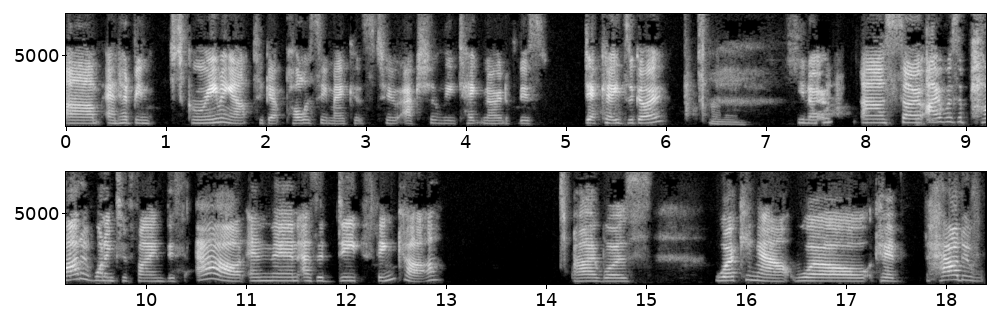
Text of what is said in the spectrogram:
um, and had been screaming out to get policymakers to actually take note of this decades ago. Mm. You know, uh, so I was a part of wanting to find this out, and then as a deep thinker, I was working out. Well, okay, how do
